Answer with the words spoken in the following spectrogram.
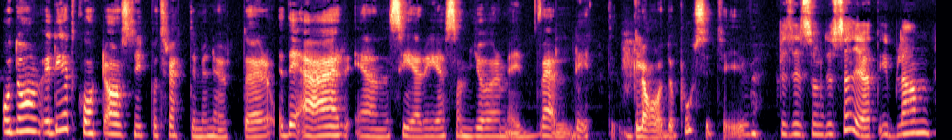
och de, det är ett kort avsnitt på 30 minuter. Det är en serie som gör mig väldigt glad och positiv. Precis som du säger att ibland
